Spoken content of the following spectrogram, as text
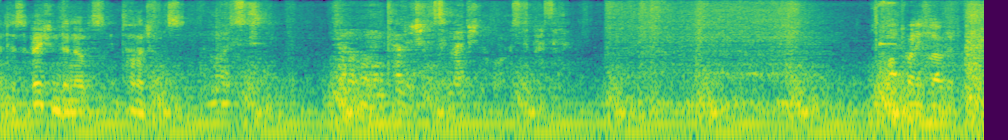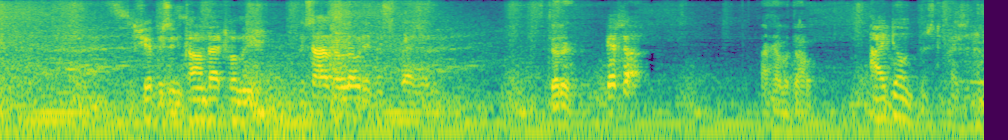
Anticipation denotes intelligence. The most terrible intelligence imaginable, Mr. President. 120 loaded. The ship is in combat formation. Missiles are loaded, Mr. President. Staedert, Yes, sir. I have a doubt. I don't, Mr. President.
